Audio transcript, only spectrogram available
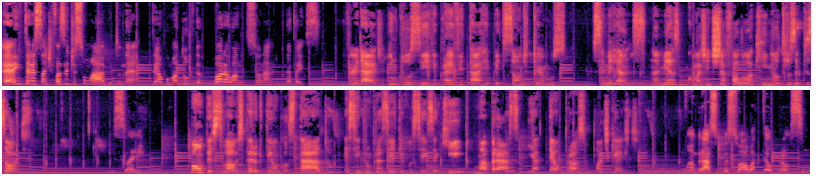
É interessante fazer disso um hábito, né? Tem alguma dúvida? Bora lá no dicionário, né, Thaís? Verdade. Inclusive para evitar a repetição de termos semelhantes, não é mesmo? Como a gente já falou aqui em outros episódios. Isso aí. Bom, pessoal, espero que tenham gostado. É sempre um prazer ter vocês aqui. Um abraço e até o próximo podcast. Um abraço, pessoal. Até o próximo.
